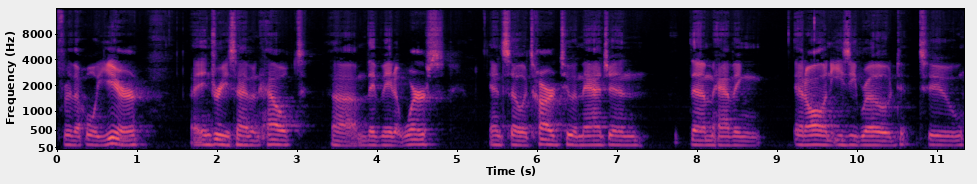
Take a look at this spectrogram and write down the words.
for the whole year. Uh, injuries haven't helped. Um, they've made it worse. And so it's hard to imagine them having at all an easy road to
